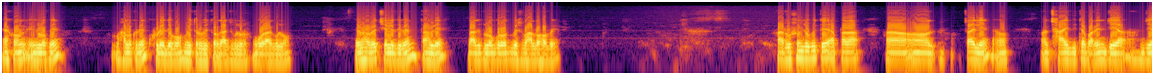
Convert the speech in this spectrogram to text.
এখন এগুলোকে ভালো করে খুঁড়ে দেব ভিতর ভিতর গাছগুলোর গোড়াগুলো। এভাবে চেলে দিবেন, তাহলে গাছগুলো গ্রোথ বেশ ভালো হবে। আর রসুন জমিতে আপনারা চাইলে ছাই দিতে পারেন। যে যে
